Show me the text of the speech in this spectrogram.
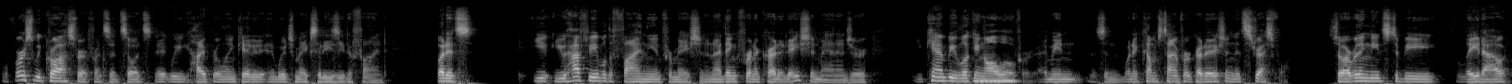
Well, first we cross-reference it, so it's it, we hyperlink it, and which makes it easy to find. But it's you, you have to be able to find the information, and I think for an accreditation manager, you can't be looking all mm-hmm. over. I mean, listen, when it comes time for accreditation, it's stressful. So everything needs to be laid out.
